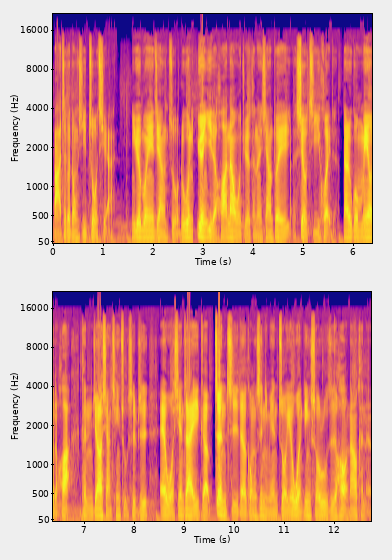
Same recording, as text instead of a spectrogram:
把这个东西做起来？你愿不愿意这样做？如果你愿意的话，那我觉得可能相对是有机会的。那如果没有的话，可能就要想清楚是不是，诶，我先在一个正职的公司里面做，有稳定收入之后，然后可能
